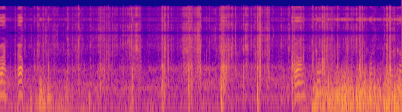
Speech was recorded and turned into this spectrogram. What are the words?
Come on, go. Go on, go on. Come on, go.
